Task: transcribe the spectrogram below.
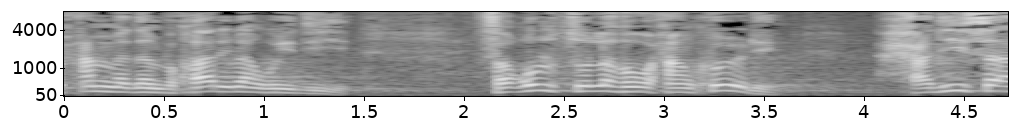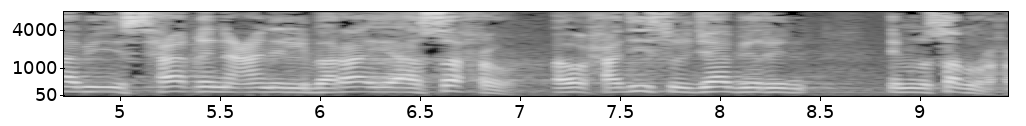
muxamadan bukhaari baan weydiiyey. Faqultu lahu waxaan ku idhi xadiisa abi isxaaqin can ilbaraa'i asaxu aw xadiisu jaabirin ibnu samra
